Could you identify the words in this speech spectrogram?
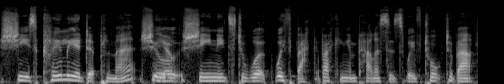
She's clearly a diplomat. She Yep. she needs to work with Buck- Buckingham Palace, as we've talked about.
